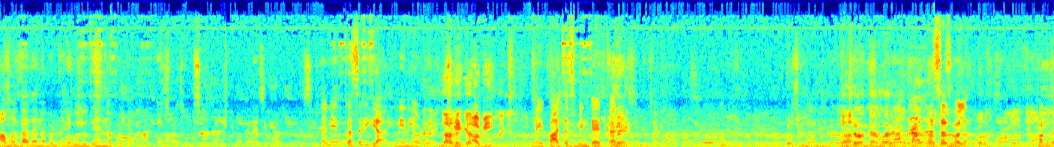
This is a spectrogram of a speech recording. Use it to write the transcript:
अमोलदादांना पण काही बोलू दे ह्यांना पण काय नाही नाही कसंही घ्या. नेहमी ऑर्डर अभी अभी. नाही पाचच मिनिटं आहेत कारण. असंच बोला. फक्त.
